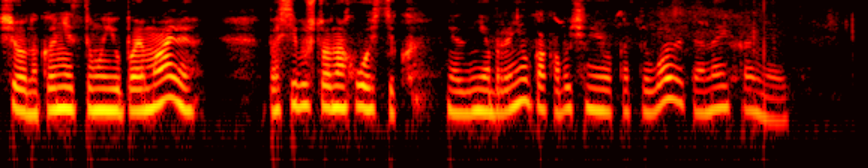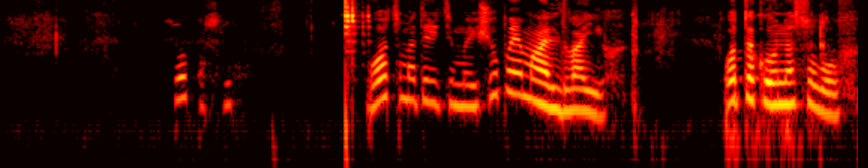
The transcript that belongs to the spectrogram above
Все, наконец-то мы ее поймали. Спасибо, что она хвостик не, обронил, как обычно ее коты ловят, и она их роняет. Все, пошли. Вот, смотрите, мы еще поймали двоих. Вот такой у нас улов.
